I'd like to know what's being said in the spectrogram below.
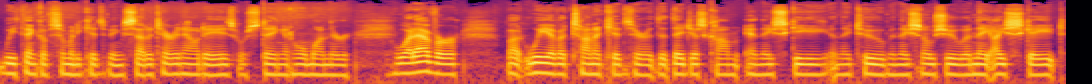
We think of so many kids being sedentary nowadays, we're staying at home on their whatever, but we have a ton of kids here that they just come and they ski and they tube and they snowshoe and they ice skate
